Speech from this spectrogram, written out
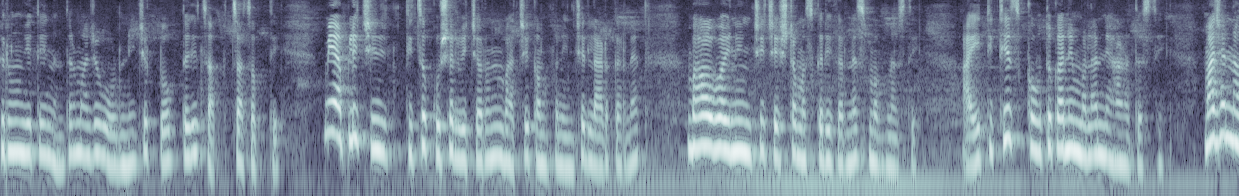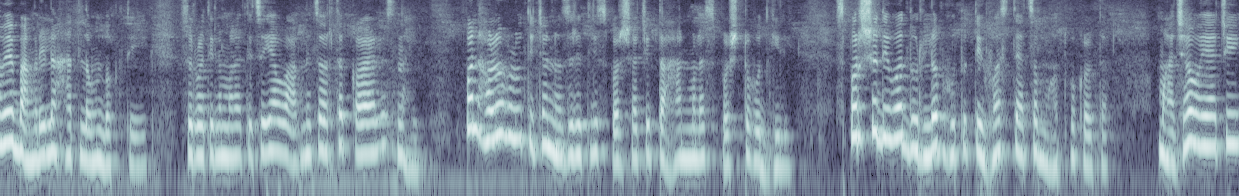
फिरवून घेते नंतर माझ्या ओढणीचे टोक तरी चाप चाचपते. मी आपली चि तिचं कुशल विचारून भाची कंपनींचे लाड करण्यात भावा बहिणींची चेष्टा मस्करी करण्यास मग्न असते. आई तिथेच कौतुकाने मला निहाळत असते. माझ्या नव्या बांगडीला हात लावून बघते. सुरुवातीला मला तिचं या वागण्याचा अर्थ कळायलाच नाही. पण हळूहळू तिच्या नजरेतली स्पर्शाची तहान मला स्पष्ट होत गेली. स्पर्श जेव्हा दुर्लभ होतो तेव्हाच त्याचं महत्त्व कळतं. माझ्या वयाची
